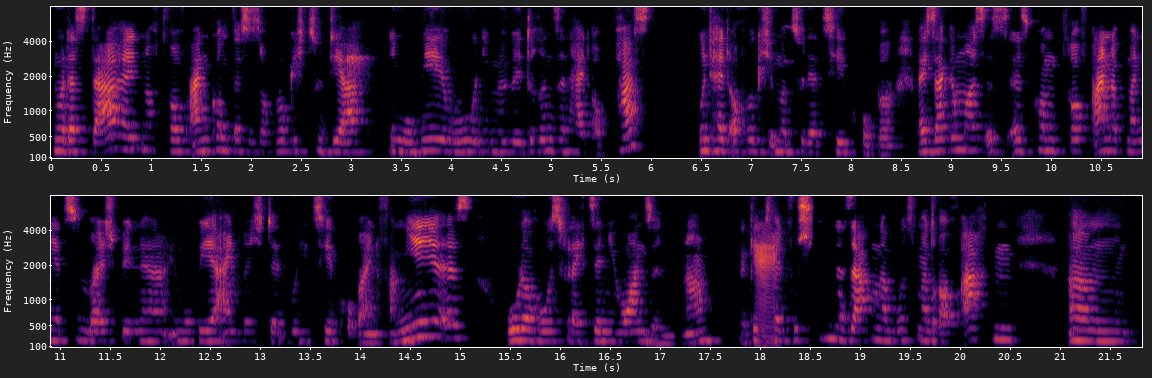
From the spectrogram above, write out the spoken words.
Nur, dass da halt noch drauf ankommt, dass es auch wirklich zu der Immobilie, wo die Möbel drin sind, halt auch passt und halt auch wirklich immer zu der Zielgruppe. Weil ich sage immer, es, ist, es kommt drauf an, ob man jetzt zum Beispiel eine Immobilie einrichtet, wo die Zielgruppe eine Familie ist oder wo es vielleicht Senioren sind. Ne? Da gibt es mhm. halt verschiedene Sachen, da muss man drauf achten. Ähm,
